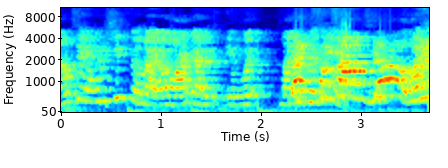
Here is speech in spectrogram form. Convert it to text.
I'm saying, what if she feel like, oh, I got it? What, like, Like sometimes y'all like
